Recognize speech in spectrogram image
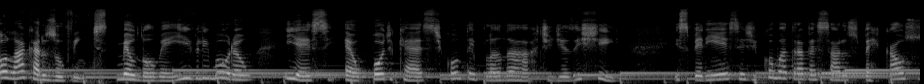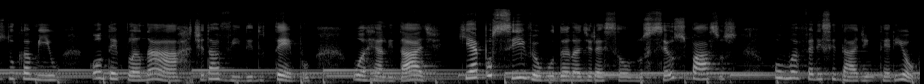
Olá, caros ouvintes. Meu nome é Ively Mourão e esse é o podcast Contemplando a Arte de Existir. Experiências de como atravessar os percalços do caminho, contemplando a arte da vida e do tempo. Uma realidade que é possível mudando a direção dos seus passos rumo à felicidade interior.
